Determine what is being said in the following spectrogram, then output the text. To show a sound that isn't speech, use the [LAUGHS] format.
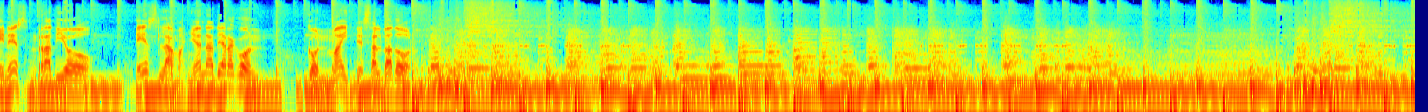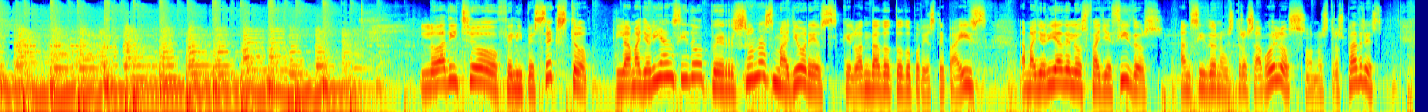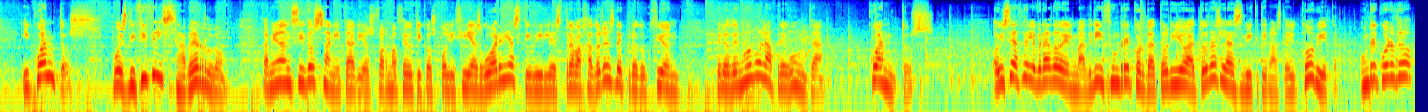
En Es Radio, es la mañana de Aragón, con Maite Salvador. Lo ha dicho Felipe VI. La mayoría han sido personas mayores que lo han dado todo por este país. La mayoría de los fallecidos han sido nuestros abuelos o nuestros padres. ¿Y cuántos? Pues difícil saberlo. También han sido sanitarios, farmacéuticos, policías, guardias civiles, trabajadores de producción. Pero de nuevo la pregunta, ¿cuántos? Hoy se ha celebrado en Madrid un recordatorio a todas las víctimas del COVID. Un recuerdo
